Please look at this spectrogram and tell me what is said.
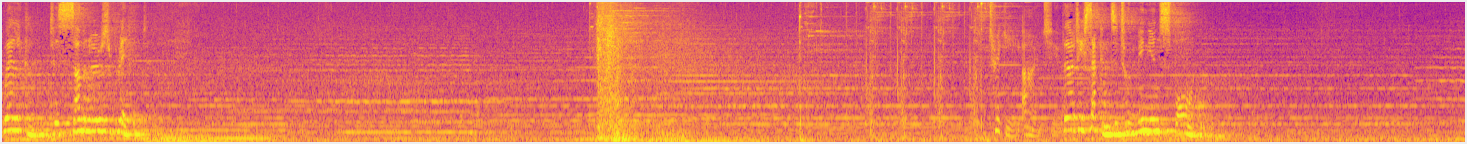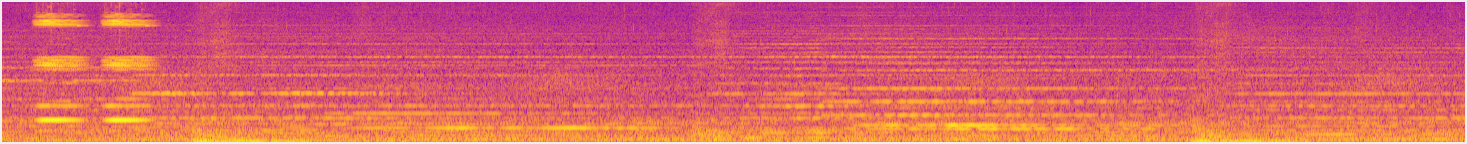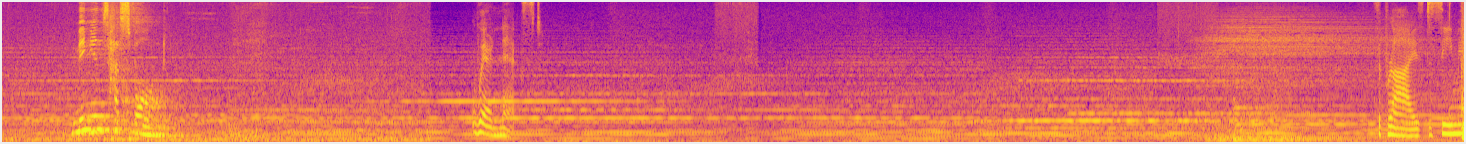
Welcome to Summoner's Rift. Tricky, aren't you? 30 seconds until minions spawn. Minions have spawned. Where next? Surprised to see me?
